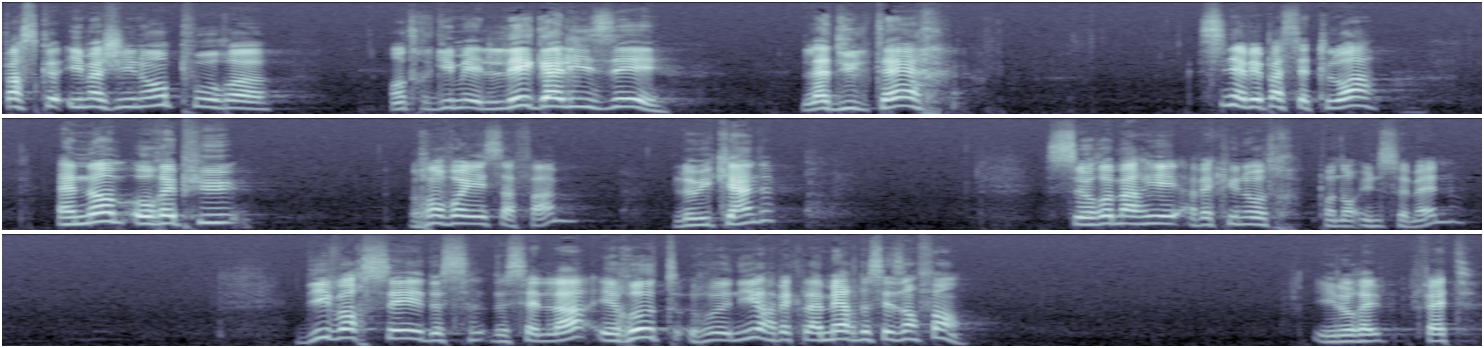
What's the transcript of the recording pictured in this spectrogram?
Parce que, imaginons, pour, euh, entre guillemets, légaliser l'adultère, s'il n'y avait pas cette loi, un homme aurait pu renvoyer sa femme le week-end, se remarier avec une autre pendant une semaine, divorcer de, celle-là et revenir avec la mère de ses enfants. Il aurait fait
